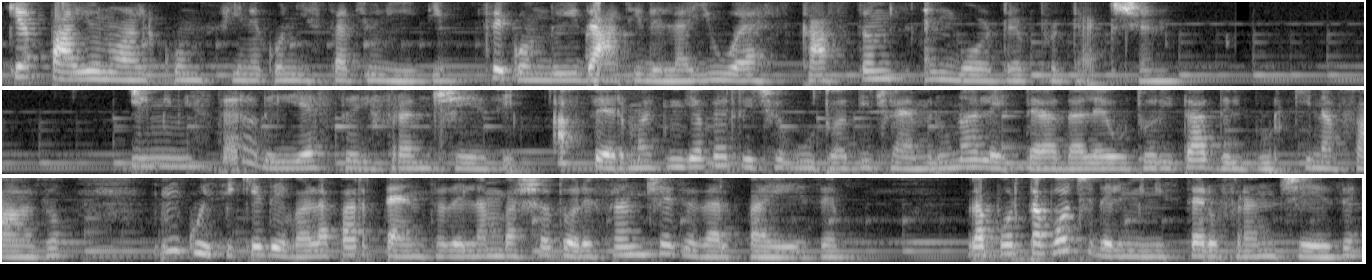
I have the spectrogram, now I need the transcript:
che appaiono al confine con gli Stati Uniti, secondo i dati della US Customs and Border Protection. Il Ministero degli Esteri francesi afferma di aver ricevuto a dicembre una lettera dalle autorità del Burkina Faso in cui si chiedeva la partenza dell'ambasciatore francese dal paese. La portavoce del Ministero francese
